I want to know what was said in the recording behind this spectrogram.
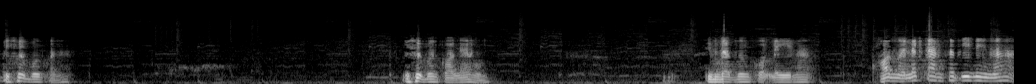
ไปช่วยบนก่อนนะไปช่วยบนก่อนแล้วผมจินดับโดนกดเลยนะขอหน่อยละกันสักทีหนึ่งนะฮะ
